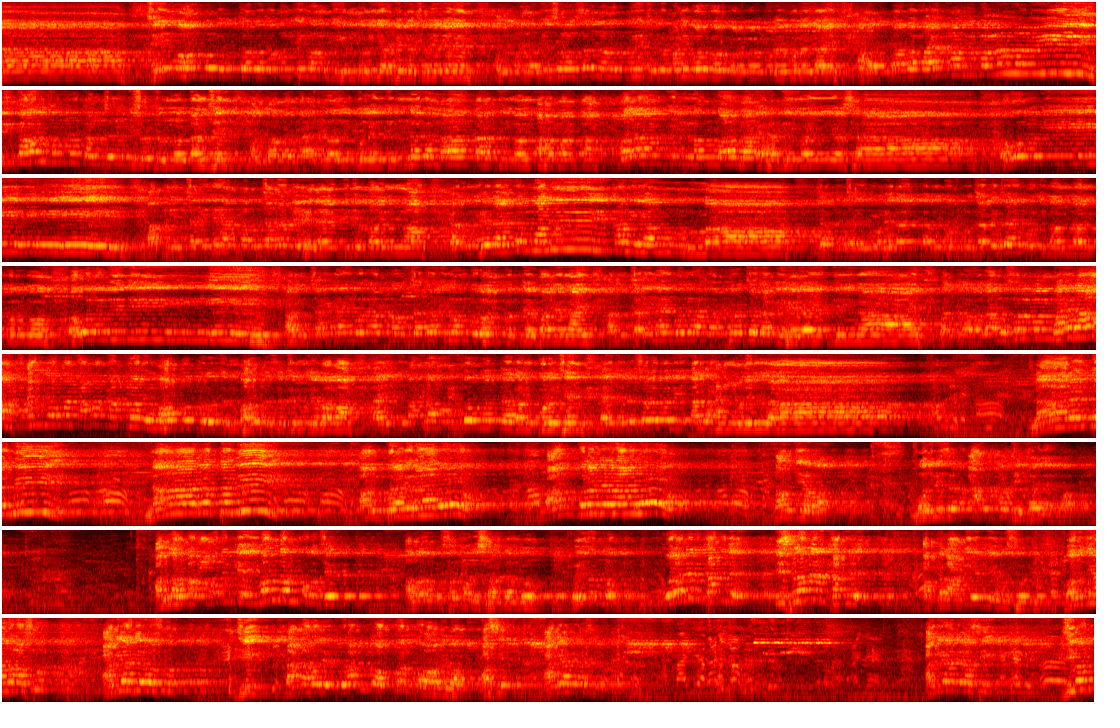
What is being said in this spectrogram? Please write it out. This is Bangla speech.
আমি চাই নাই বলে আপনার গ্রহণ করতে পারে নাই। আমি চাই বলে আমি আপনার চাচাকে হেদায়ত দিই নাই। মুসলমান করেছেন, ভালোবেসেছেন রে বাবা। তাই দান করেছেন তাই জোরে সরে বলি আলহামদুলিল্লাহ নারে তাকবীর নারে তাকবীর আল কোরআনের আলো আল কোরআনের আলো দাউজি আমার মজলিসের আদবটা ঠিক হয় না বাবা আল্লাহ পাক আমাদেরকে ইমান দান করেছেন আমরা মুসলমানের সন্তান গো। ওই জন্য কোরআনের খাতিরে, ইসলামের খাতিরে আপনারা আগিয়ে গিয়ে বসুন। বাবুজি, আমার আসুন। আগে আগে বসুন। জি, তা না হলে কোরআনকে অপমান করা হবে বাবু আসে। আগে আগে আসুন। আগে আগে আসি। জীবন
